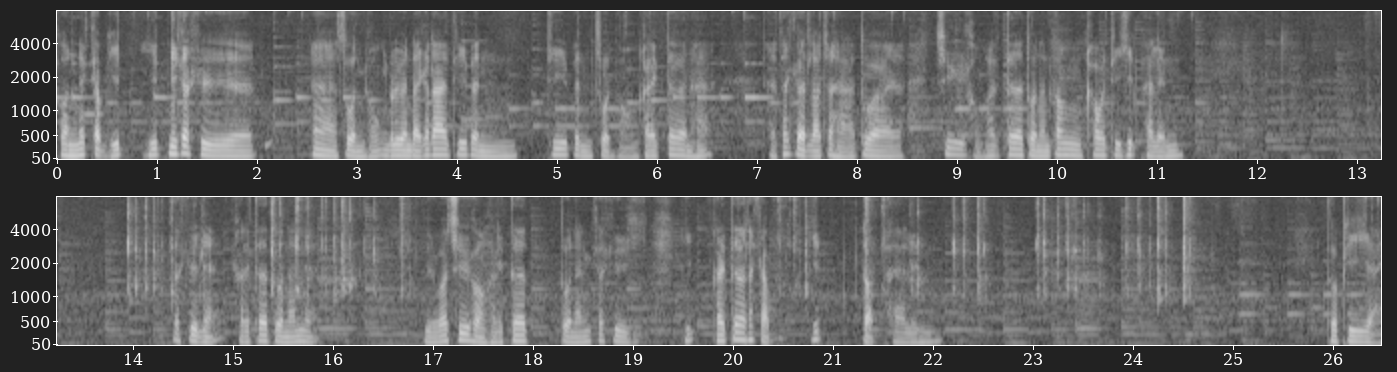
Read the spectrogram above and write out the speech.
ส่วน next กับ hit hit นี่ก็คืออ่าส่วนของบริเวณใดก็ได้ที่เป็นที่เป็นส่วนของคาแรคเตอร์นะฮะ แต่ถ้าเกิดเราจะหาตัวชื่อของคาแรคเตอร์ตัวนั้นต้องเข้าไปที่ hit parent ก็คือเนี่ยคาแรคเตอร์ตัวนั้นเนี่ยหรือว่าชื่อของคาแรคเตอร์ตัวนั้นก็คือคาแรคเตอร์เท่ากับ hit dot parent ตัว p ใหญ่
